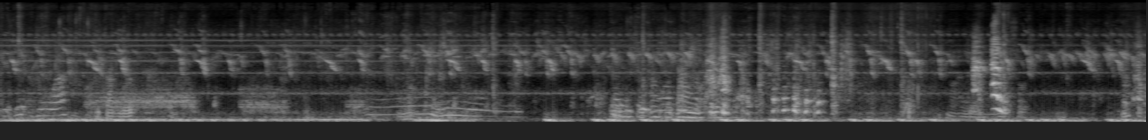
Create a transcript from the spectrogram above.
ที่ที่หัวตักเบิดเรียนจะเอาไปตายมาเดี๋ยวเอา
